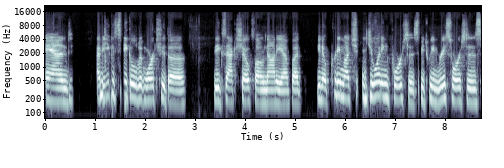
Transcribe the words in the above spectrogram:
And I mean you could speak a little bit more to the the exact show flow Nadia but you know pretty much joining forces between resources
